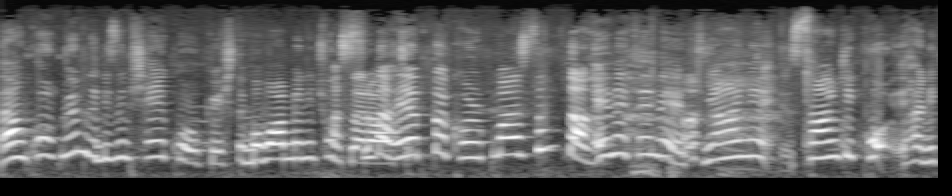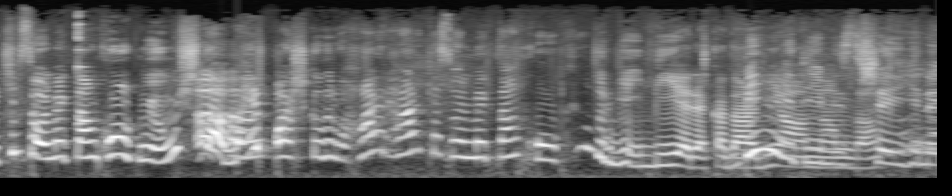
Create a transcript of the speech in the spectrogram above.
Ben korkmuyorum da bizim şey korkuyor. İşte babam beni çok Aslında hayatta korkmazdım da. Evet evet yani sanki hani kimse ölmekten korkmuyormuş da hep başkaları hayır herkes ölmekten korkuyordur bir, bir yere kadar bir anlamda. Bilmediğimiz şey yine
